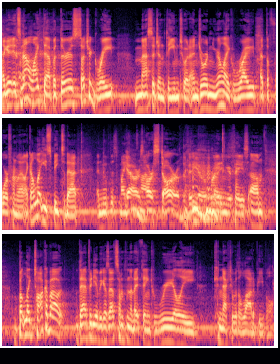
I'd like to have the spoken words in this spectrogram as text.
like it, it's not like that. But there is such a great message and theme to it. And Jordan, you're like right at the forefront of that. Like I'll let you speak to that and move this mic. yeah, our, not our star of the video. right in your face. Um, but like talk about that video because that's something that I think really connected with a lot of people.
